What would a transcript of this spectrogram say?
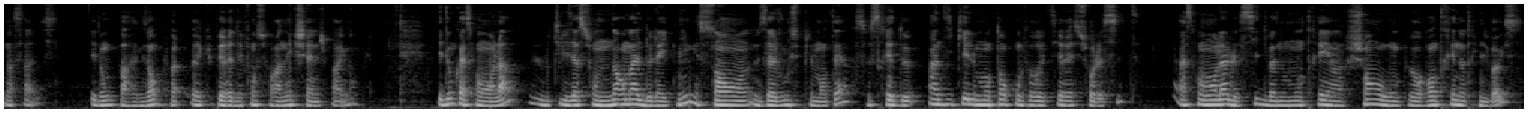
d'un service. Et donc, par exemple, récupérer des fonds sur un exchange, par exemple. Et donc à ce moment-là, l'utilisation normale de Lightning, sans ajout supplémentaire, ce serait de indiquer le montant qu'on veut retirer sur le site. À ce moment-là, le site va nous montrer un champ où on peut rentrer notre invoice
